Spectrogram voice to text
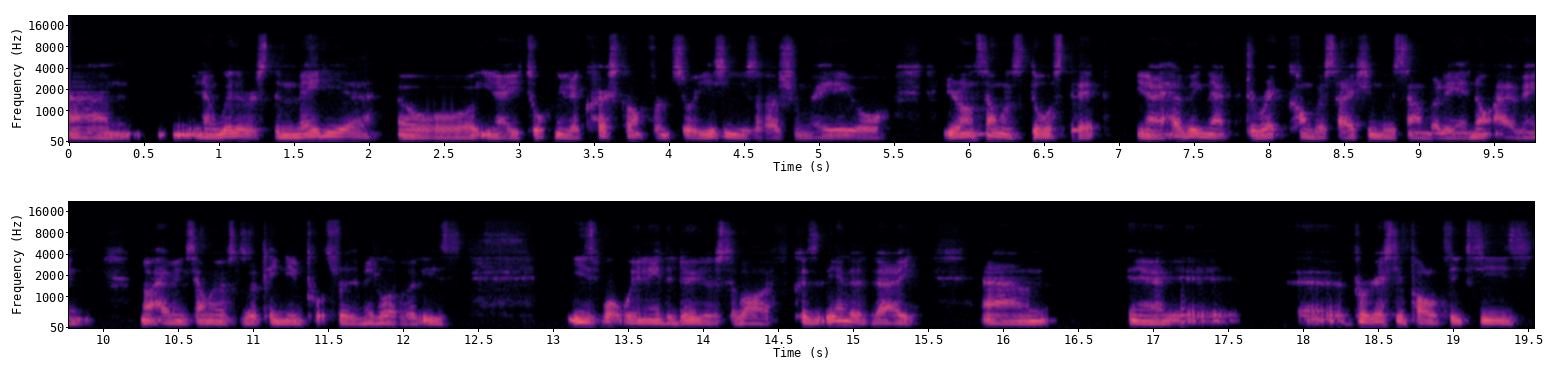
um, you know, whether it's the media or, you know, you're talking at a press conference or using your social media or you're on someone's doorstep, you know, having that direct conversation with somebody and not having not having someone else's opinion put through the middle of it is is what we need to do to survive. Because at the end of the day, um, you know, uh, progressive politics is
